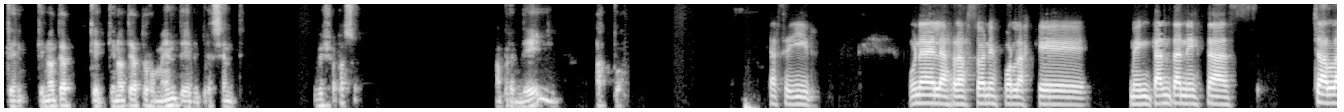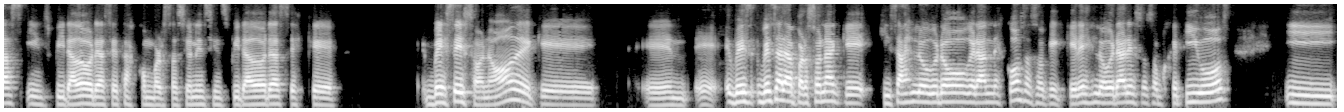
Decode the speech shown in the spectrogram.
que, que no, te, que, que, no te atormente el presente. ¿Qué ya pasó? Aprende y actúa. A seguir. Una de las razones por las que me encantan estas charlas inspiradoras, estas conversaciones inspiradoras, es que ves eso, ¿no? De que eh, ves, a la persona que quizás logró grandes cosas o que querés lograr esos objetivos y,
